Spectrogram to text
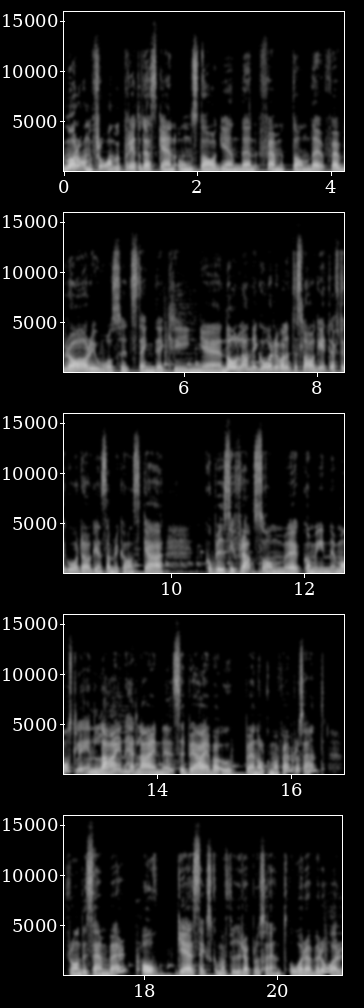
morgon från Paretodesken onsdagen den 15 februari. Wall Street stängde kring eh, nollan igår. Det var lite slagigt efter gårdagens amerikanska KPI-siffra som eh, kom in mostly in line. Headline eh, CPI var upp 0,5% från december och 6,4% år över år.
